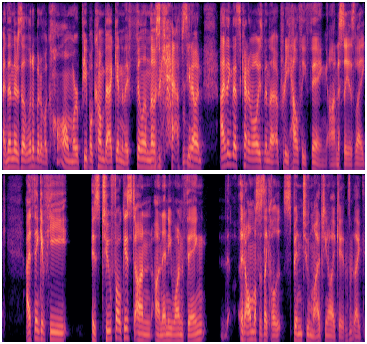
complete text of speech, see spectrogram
And then there's a little bit of a calm where people come back in and they fill in those gaps, you mm-hmm. know. And I think that's kind of always been a, a pretty healthy thing, honestly, is like I think if he is too focused on on any one thing, it almost is like he'll spin too much, you know, like it's mm-hmm. like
